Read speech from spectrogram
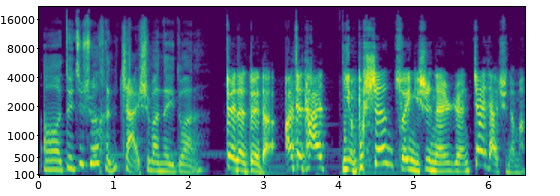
哦，对，据说很窄是吧？那一段。对的，对的，而且它也不深，所以你是能人站下去的嘛。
